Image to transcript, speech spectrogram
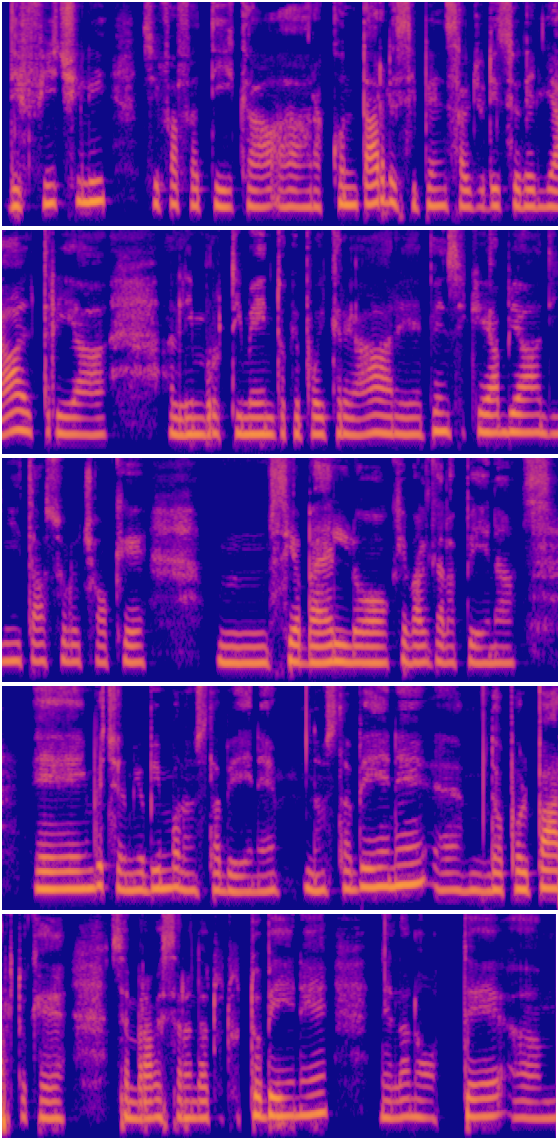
difficili si fa fatica a raccontarle, si pensa al giudizio degli altri, a all'imbruttimento che puoi creare, pensi che abbia dignità solo ciò che, mhmm, sia bello, che valga la pena. E invece il mio bimbo non sta bene, non sta bene, ehm, dopo il parto che sembrava essere andato tutto bene, nella notte, uhm,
